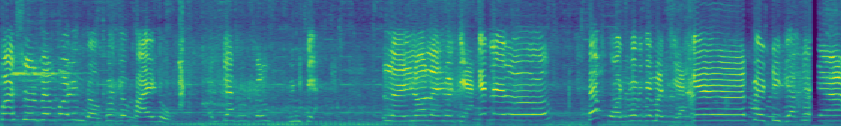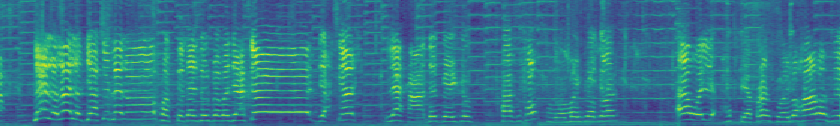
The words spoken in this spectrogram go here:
પાંચસો રૂપિયા પડીને નવસો રૂપિયા ફાયદો અગિયારસો રૂપિયા લઈ લો લઈ લો જેકેટ લઈ લો. પાંચસો રૂપિયામાં જેકેટ પેટી જેકેટ લઈ લો લઈ લો જેકેટ લઈ લો ફક્ત ચાલીસો રૂપિયામાં જેકેટ જેકેટ લે હાડે બેજો. ખાસું કહો? મોમાં છોકરા આ ઓલે પેપરા સોયલો હારો છે.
